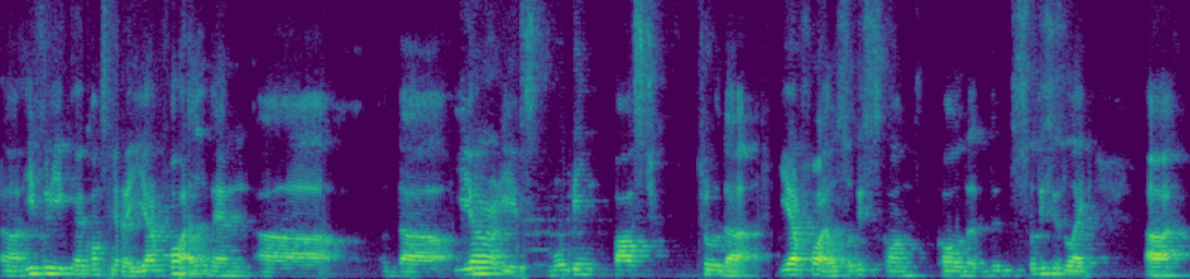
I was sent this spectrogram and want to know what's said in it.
if we uh, consider a airfoil, then uh, the air is moving past through the airfoil. So this is called, called so this is like uh,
